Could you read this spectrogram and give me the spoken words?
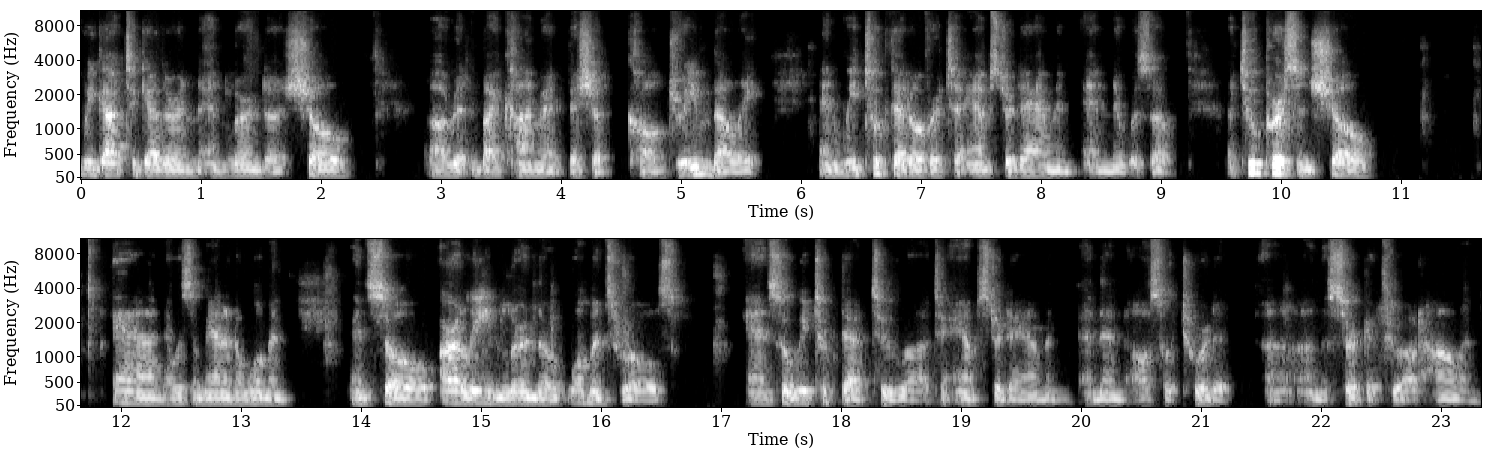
we got together and, and learned a show uh, written by Conrad Bishop called Dream Belly. And we took that over to Amsterdam, and, and it was a, a two person show. And there was a man and a woman. And so Arlene learned the woman's roles. And so we took that to uh, to Amsterdam and, and then also toured it uh, on the circuit throughout Holland.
